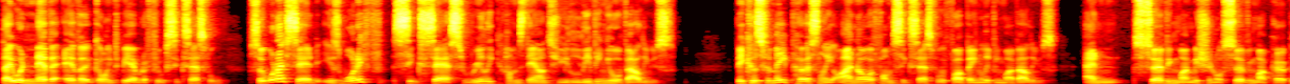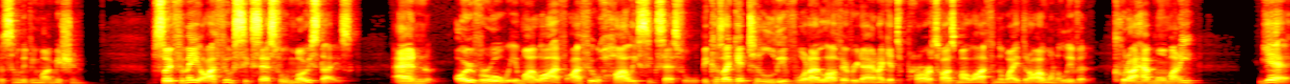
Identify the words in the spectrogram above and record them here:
They were never ever going to be able to feel successful. So, what I said is, what if success really comes down to you living your values? Because for me personally, I know if I'm successful if I've been living my values and serving my mission or serving my purpose and living my mission. So, for me, I feel successful most days. And overall in my life, I feel highly successful because I get to live what I love every day and I get to prioritize my life in the way that I want to live it. Could I have more money? Yeah.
